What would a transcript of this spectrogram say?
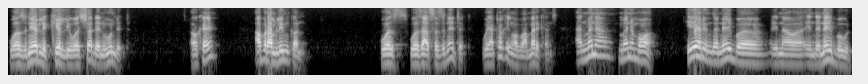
was nearly killed. He was shot and wounded. Okay? Abraham Lincoln was, was assassinated. We are talking of Americans. And many, many more. Here in the neighbor, in our in the neighborhood,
